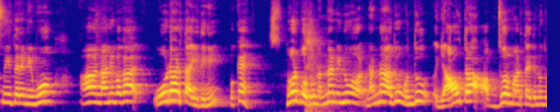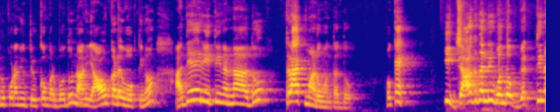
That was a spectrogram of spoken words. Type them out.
ಸ್ನೇಹಿತರೆ ನೀವು. ನಾನಿವಾಗ ಓಡಾಡ್ತಾ ಇದ್ದೀನಿ ಓಕೆ ನೋಡ್ಬೋದು, ನನ್ನ ನೀನು, ನನ್ನ ಅದು ಒಂದು ಯಾವ ಥರ ಅಬ್ಸರ್ವ್ ಮಾಡ್ತಾ ಇದ್ದೀನಿ ಅನ್ನೋದನ್ನು ಕೂಡ ನೀವು ತಿಳ್ಕೊಂಬರ್ಬೋದು ನಾನು ಯಾವ ಕಡೆ ಹೋಗ್ತೀನೋ ಅದೇ ರೀತಿ ನನ್ನ ಅದು ಟ್ರ್ಯಾಕ್ ಮಾಡುವಂಥದ್ದು ಓಕೆ ಈ ಜಾಗದಲ್ಲಿ ಒಂದು ವ್ಯಕ್ತಿನ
